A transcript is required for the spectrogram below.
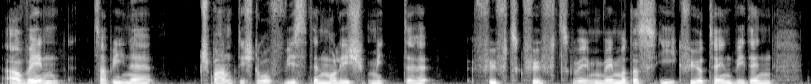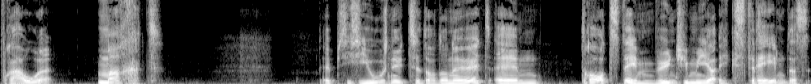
auch wenn Sabine gespannt ist darauf, wie es denn mal ist mit der 50-50, wenn, wenn wir das eingeführt haben, wie denn die Frauen macht, ob sie sie ausnützen oder nicht. Ähm, trotzdem wünsche ich mir extrem, dass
